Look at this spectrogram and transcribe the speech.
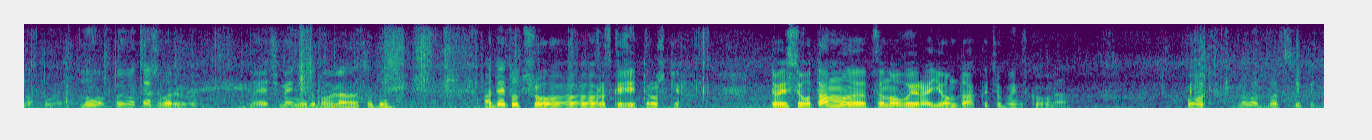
напої. Ну, пиво теж варили. На ячмені додавали туди. А де тут що? Е, розкажіть трошки. Тобто там це новий район, да, Коцюбинського? Так. Да. От. Ну от 25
